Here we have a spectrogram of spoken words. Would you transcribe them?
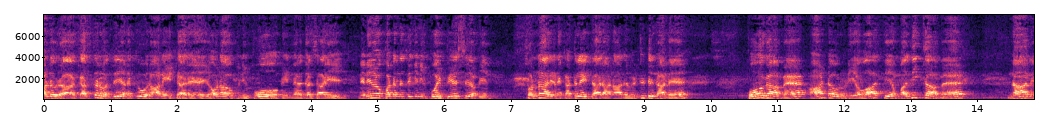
ஆண்டவர் கர்த்தர் வந்து எனக்கு ஒரு ஆணையிட்டாரு. யோனாவுக்கு நீ போ அப்படின்னு சாரி நினைவு பட்டணத்துக்கு நீ போய் பேசு அப்படின்னு சொன்னார் எனக்கு கட்டளையிட்டார். ஆனால் அதை விட்டுட்டு நான் போகாம ஆண்டவருடைய வார்த்தையை மதிக்காம நான்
